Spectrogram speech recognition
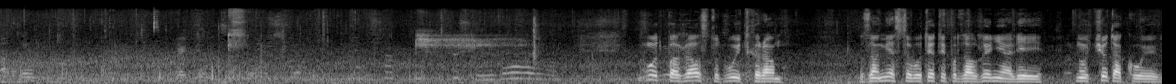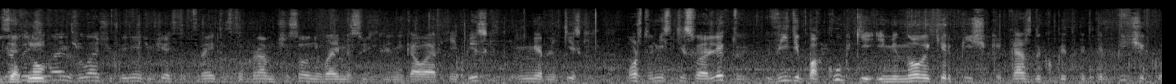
о том, как Вот, пожалуйста, тут будет храм. За место вот этой продолжения аллеи. Ну, что такое взять? Каждый Ну, человек, желающий принять участие в строительстве храма часовни во имя святителя Николая Архиепископ мир Ликийский, может внести свою лекцию в виде покупки именного кирпичика. Каждый купит по кирпичику,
